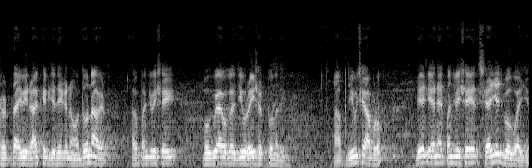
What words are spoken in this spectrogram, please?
દ્રઢતા એવી રાખીએ કે જેથી કરીને વાંધો ના આવે. હવે પંચ વિષય ભોગવ્યા વગર જીવ રહી શકતો નથી. આ જીવ છે આપણો. જે એને પંચ વિષય સહેજ જ ભોગવાય છે.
